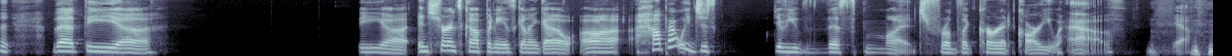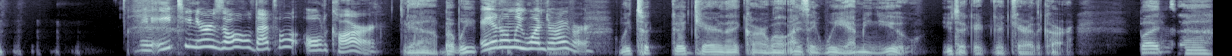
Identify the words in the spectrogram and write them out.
that the uh, the uh, insurance company is going to go. Uh, how about we just give you this much for the current car you have? Yeah. I mean, 18 years old. That's an old car, yeah but we and only one driver. we took good care of that car well i say we i mean you you took good good care of the car but uh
